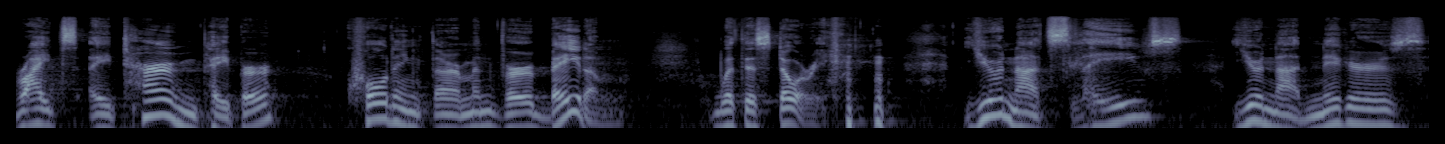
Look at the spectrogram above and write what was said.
writes a term paper quoting Thurman verbatim with this story. you're not slaves, you're not niggers,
